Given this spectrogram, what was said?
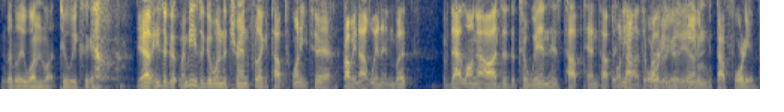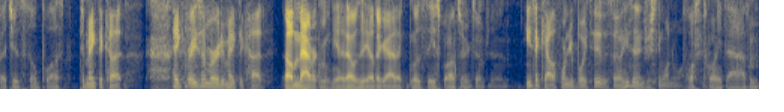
literally won what two weeks ago. Yeah, he's a good. Maybe he's a good one to trend for like a top twenty too. Yeah. Probably not winning, but if that long odds to, to win his top ten, top twenty top odds are probably good. Yeah. even top forty. I bet you it's still plus. to make the cut. Take Grayson Murray to make the cut. Oh, Maverick Media. That was the other guy that was the sponsor exemption, He's a California boy too, so he's an interesting one to watch. plus twenty thousand.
